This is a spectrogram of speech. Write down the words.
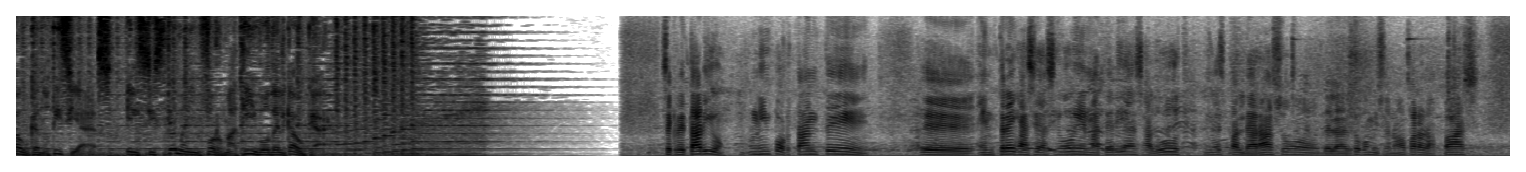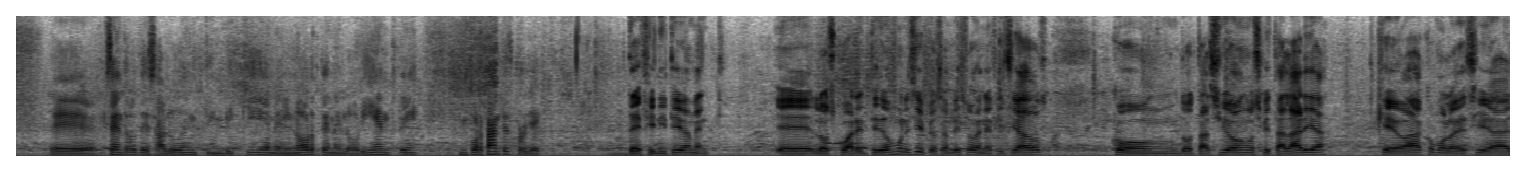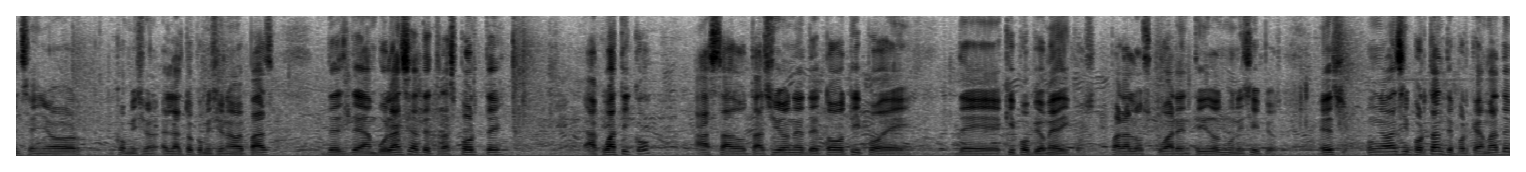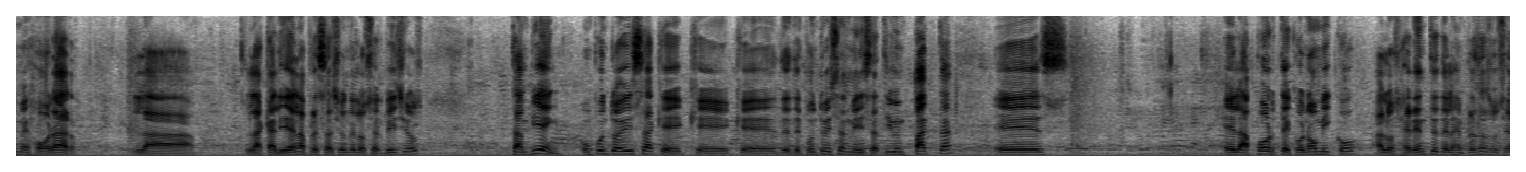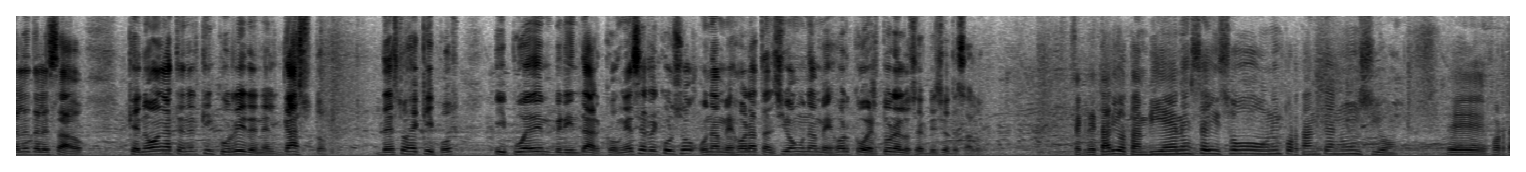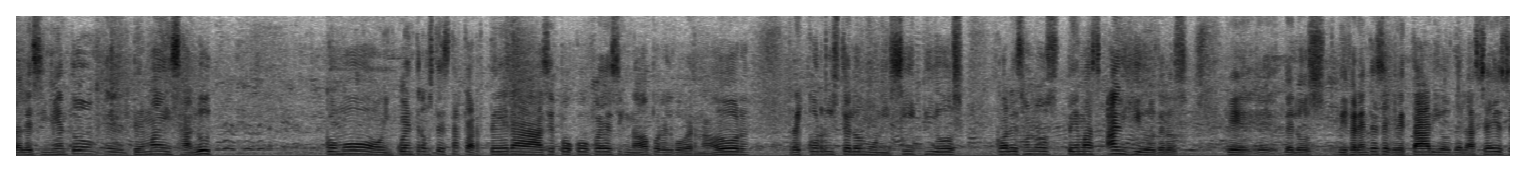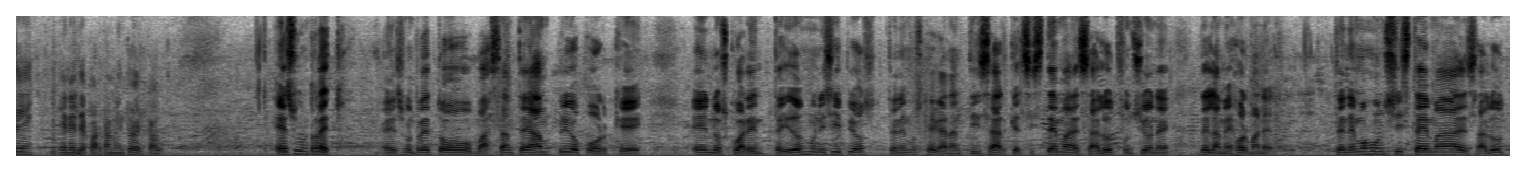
Cauca Noticias, el sistema informativo del Cauca. Secretario, una importante eh, entrega se hace hoy en materia de salud, un espaldarazo del alto comisionado para la paz, eh, centros de salud en Timbiquí, en el norte, en el oriente, importantes proyectos. Definitivamente. Eh, los 42 municipios se han visto beneficiados con dotación hospitalaria que va, como lo decía el señor el alto comisionado de paz, desde ambulancias de transporte acuático hasta dotaciones de todo tipo de, equipos biomédicos para los 42 municipios. Es un avance importante porque además de mejorar la, calidad en la prestación de los servicios, también un punto de vista que, desde el punto de vista administrativo impacta es el aporte económico a los gerentes de las empresas sociales del Estado que no van a tener que incurrir en el gasto de estos equipos y pueden brindar con ese recurso una mejor atención, una mejor cobertura de los servicios de salud. Secretario, también se hizo un importante anuncio, eh, fortalecimiento del tema de salud. ¿Cómo encuentra usted esta cartera? Hace poco fue designado por el gobernador. ¿Recorre usted los municipios? ¿Cuáles son los temas álgidos de los, eh, eh, de los diferentes secretarios de la CS en el departamento del Cauca? Es un reto, es un reto bastante amplio porque en los 42 municipios tenemos que garantizar que el sistema de salud funcione de la mejor manera. Tenemos un sistema de salud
